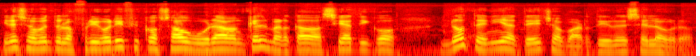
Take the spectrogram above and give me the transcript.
y en ese momento los frigoríficos auguraban que el mercado asiático no tenía techo a partir de ese logro.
